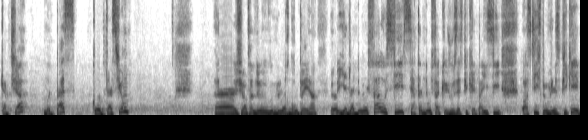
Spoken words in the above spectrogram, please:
Captcha, mot de passe, cooptation, euh, je suis en train de me regrouper. Hein. Euh, il y a de la 2FA aussi, certaines 2FA que je vous expliquerai pas ici. Oh, si, je peux vous l'expliquer.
